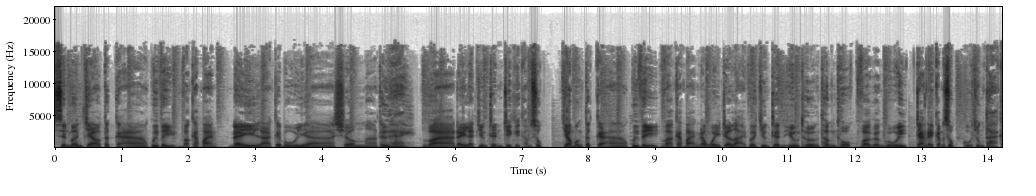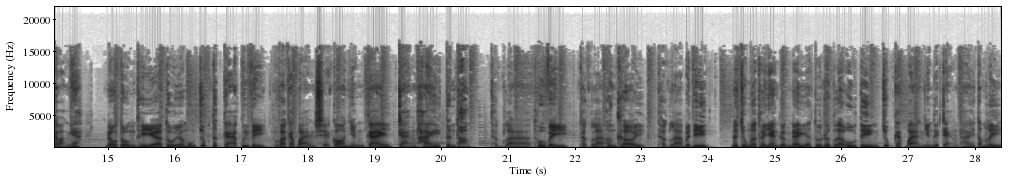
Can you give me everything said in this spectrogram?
Xin mến chào tất cả quý vị và các bạn. Đây là cái buổi uh, sớm uh, thứ hai và đây là chương trình Tri Kỳ Cảm Xúc. Chào mừng tất cả quý vị và các bạn đã quay trở lại với chương trình yêu thương thân thuộc và gần gũi, tràn đầy cảm xúc của chúng ta các bạn nha. Đầu tuần thì à, tôi muốn chúc tất cả quý vị và các bạn sẽ có những cái trạng thái tinh thần thật là thú vị, thật là hứng khởi, thật là bình yên Nói chung là thời gian gần đây tôi rất là ưu tiên chúc các bạn những cái trạng thái tâm lý,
